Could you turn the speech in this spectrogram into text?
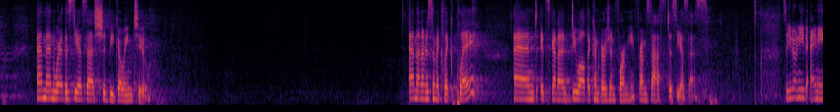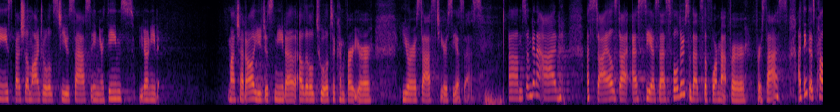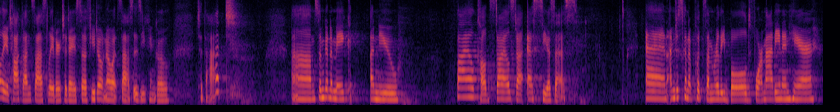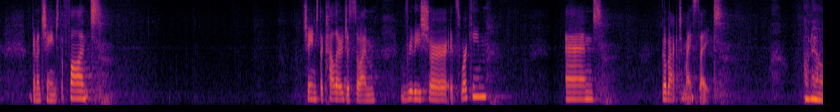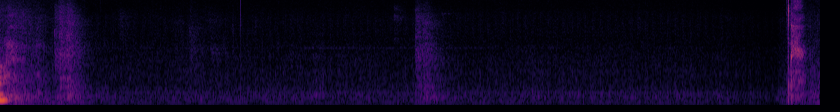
and then where the CSS should be going to. And then I'm just going to click play, and it's going to do all the conversion for me from Sass to CSS. So you don't need any special modules to use Sass in your themes. You don't need much at all. You just need a, a little tool to convert your, your Sass to your CSS. Um, so I'm going to add a styles.scss folder, so that's the format for, for Sass. I think there's probably a talk on Sass later today, so if you don't know what Sass is, you can go to that. Um, so I'm going to make a new file called styles.scss. And I'm just going to put some really bold formatting in here. I'm going to change the font. Change the color just so I'm really sure it's working. And go back to my site. Oh no.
